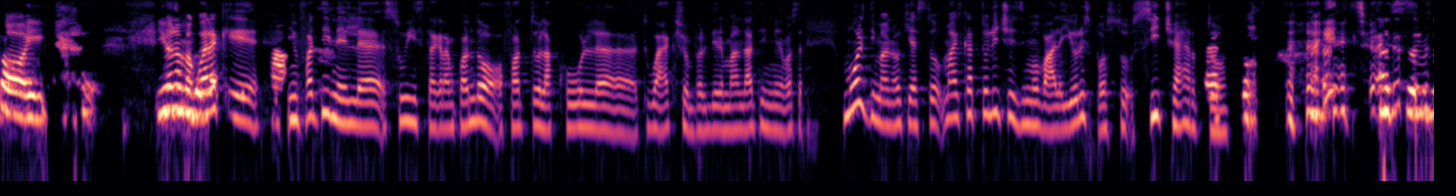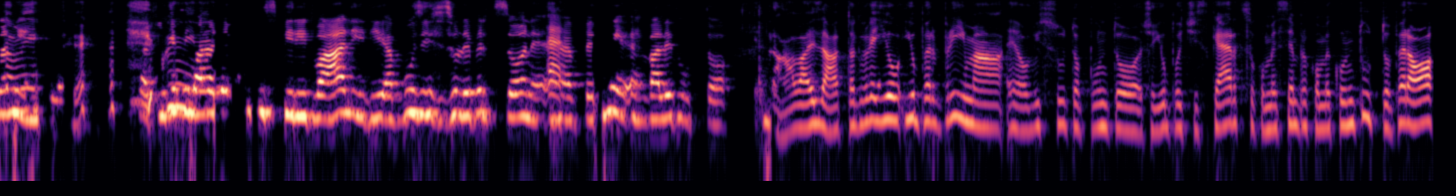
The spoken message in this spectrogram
poi io No, no, ma guarda che infatti nel su Instagram quando ho fatto la call to action per dire mandatemi le vostre molti m'hanno chiesto: "Ma il cattolicesimo vale?" Io ho risposto: "Sì, certo." Certo. Cioè Assolutamente. assolutamente. Cioè Quindi non di abusi spirituali, di abusi sulle persone, Eh. eh, per me vale tutto. Brava, esatto, anche perché io io per prima, ehm, ho vissuto appunto cioè io poi ci scherzo come sempre, come con tutto, però,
